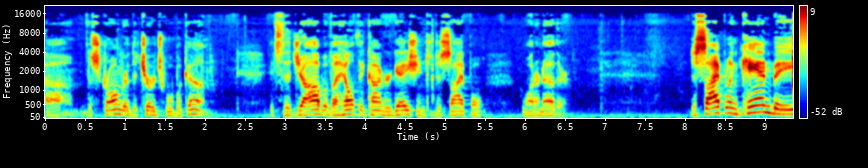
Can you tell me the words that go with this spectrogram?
um, the stronger the church will become. It's the job of a healthy congregation to disciple one another. Discipling can be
